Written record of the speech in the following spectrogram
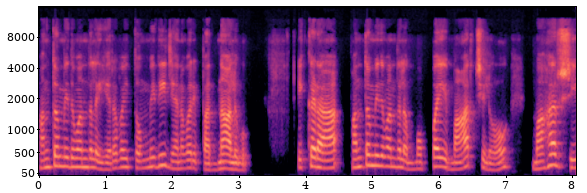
1929 జనవరి 14. ఇక్కడ 1930 మార్చిలో మహర్షి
